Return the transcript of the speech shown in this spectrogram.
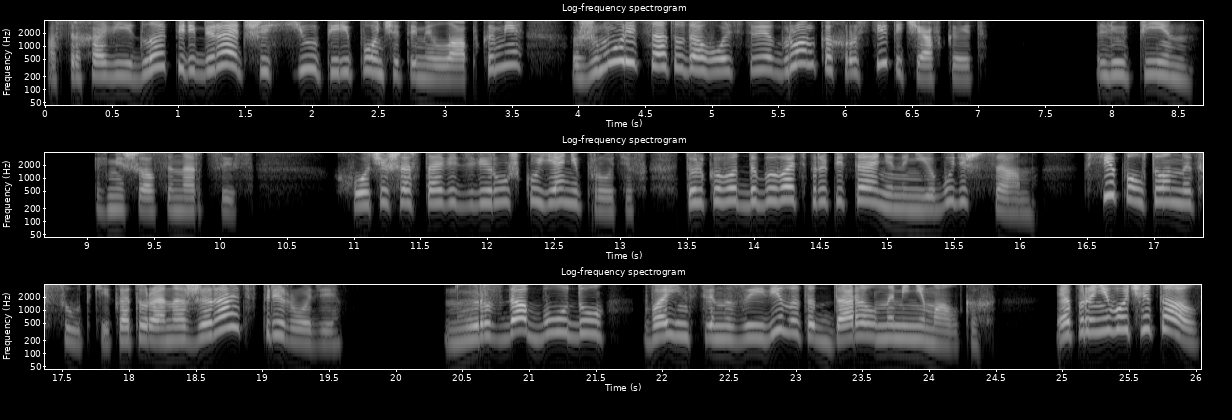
А страховидло перебирает шестью перепончатыми лапками, жмурится от удовольствия, громко хрустит и чавкает. «Люпин», — вмешался нарцисс, — «хочешь оставить зверушку, я не против. Только вот добывать пропитание на нее будешь сам. Все полтонны в сутки, которые она сжирает в природе». «Ну и раздобуду», — воинственно заявил этот Даррелл на минималках. «Я про него читал.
